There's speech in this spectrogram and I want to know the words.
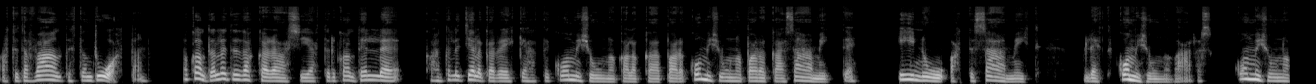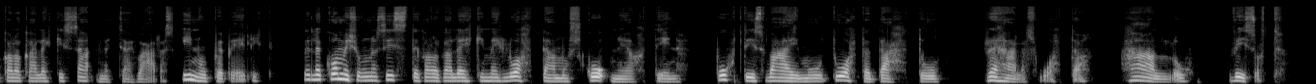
Ahteta valtestan tuottan. No kaltalle te takkaraasi, että kaltalle kahtelle jälkärehkä, että komisuuna kalkaa para, komisuuna parakaa saamitte. Ei nuu, että saamit let komisuuna vaaras. Komisuuna kalkaa lehki saamit vaaras. Ei nuu pepelit. Tälle komisuuna siste kalkaa lehki mei luottamus kuunneahtiin. Puhtiis vaimu, tuotta tahtuu, rehäläsvuotta, hallu, visot.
